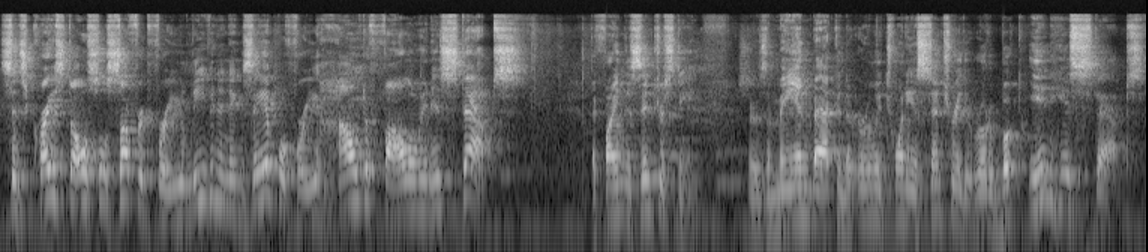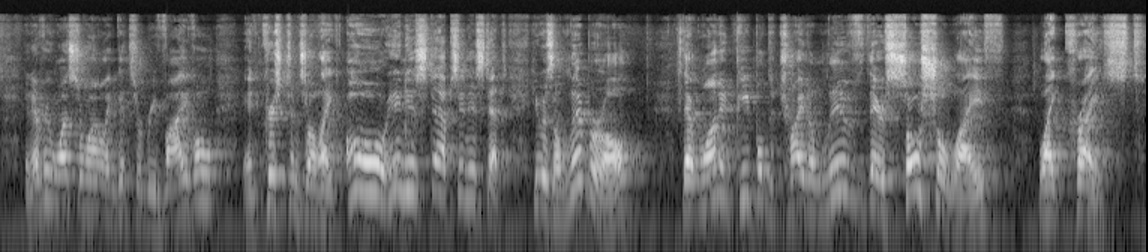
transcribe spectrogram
since Christ also suffered for you, leaving an example for you how to follow in his steps. I find this interesting. There's a man back in the early 20th century that wrote a book, In His Steps. And every once in a while it gets a revival, and Christians are like, oh, in his steps, in his steps. He was a liberal that wanted people to try to live their social life like Christ.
